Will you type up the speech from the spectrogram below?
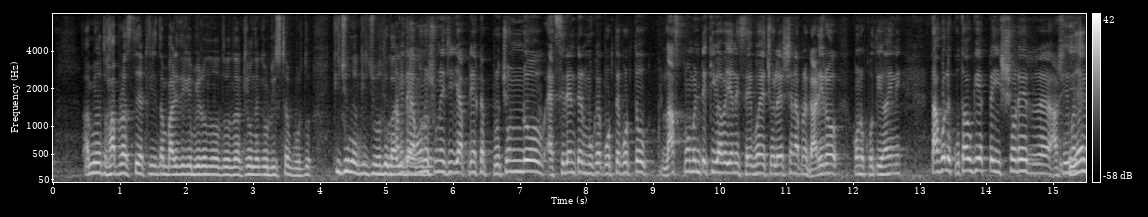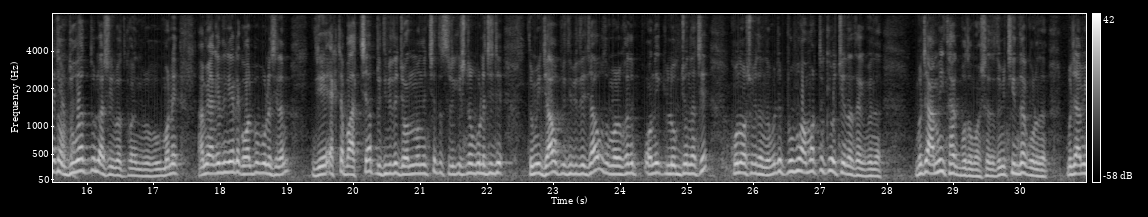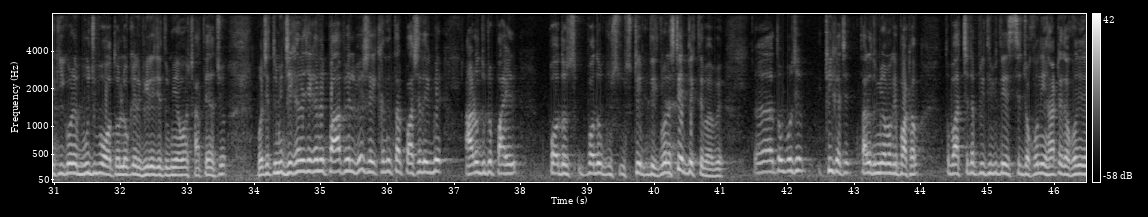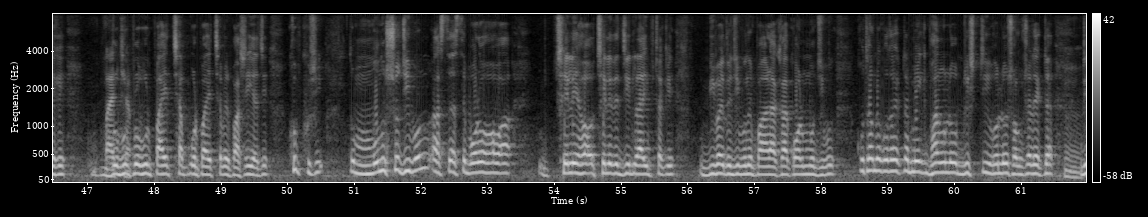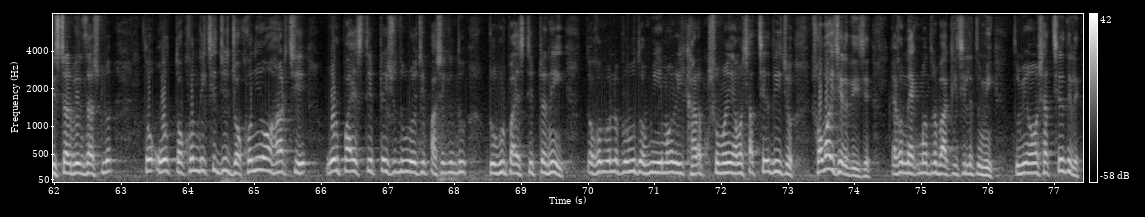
আমি হয়তো হাফ রাস্তায় আটকে যেতাম বাড়ি থেকে বেরোনো হতো না কেউ না কেউ ডিস্টার্ব করতো। কিছু না কিছু হতো গাড়ি আমি এমনও শুনেছি যে আপনি একটা প্রচণ্ড অ্যাক্সিডেন্টের মুখে পড়তে পড়তেও লাস্ট মোমেন্টে কীভাবে জানি সেভ হয়ে চলে এসেছেন আপনার গাড়িরও কোনো ক্ষতি হয়নি। তাহলে কোথাও কি একটা ঈশ্বরের আশীর্বাদ একদম দুহাত তুলে আশীর্বাদ করেন প্রভু। মানে আমি আগের দিনে একটা গল্প বলেছিলাম যে একটা বাচ্চা পৃথিবীতে জন্ম নিচ্ছে তো শ্রীকৃষ্ণ বলেছে যে তুমি যাও পৃথিবীতে যাও তোমার ওখানে অনেক লোকজন আছে কোনো অসুবিধা নেই। বলছে প্রভু আমার তো কেউ চেনা থাকবে না। বলছে আমি থাকব তোমার সাথে তুমি চিন্তা করো না। বলছে আমি কি করে বুঝব অত লোকের ভিড়ে যে তুমি আমার সাথে আছো? বলছে তুমি যেখানে যেখানে পা ফেলবে সেখানে তার পাশে দেখবে আরও দুটো পায়ের পদ পদ স্টেপ দেখতে মানে স্টেপ দেখতে পাবে। তো বলছে ঠিক আছে তাহলে তুমি আমাকে পাঠাও। তো বাচ্চাটা পৃথিবীতে এসছে যখনই হাঁটে তখনই দেখে প্রভুর প্রভুর পায়ের ছাপ ওর পায়ের ছাপের পাশেই আছে খুব খুশি। তো মনুষ্য জীবন আস্তে আস্তে বড় হওয়া ছেলে হওয়া ছেলেদের যে লাইফটাকে বিবাহিত জীবনে পা রাখা কর্মজীবন কোথাও না কোথাও একটা মেঘ ভাঙলো বৃষ্টি হলো সংসারে একটা ডিস্টারবেন্স আসলো। তো ও তখন দেখছে যে যখনই ও হাঁটছে ওর পায়ের স্টেপটাই শুধু রয়েছে পাশে কিন্তু প্রভুর পায়ের স্টেপটা নেই। তখন বলল, প্রভু, তুমি আমার এই খারাপ সময়ে আমার সাথ ছেড়ে দিয়েছ। সবাই ছেড়ে দিয়েছে। এখন একমাত্র বাকি ছিলে তুমি। তুমি আমার সাথ ছেড়ে দিলে।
